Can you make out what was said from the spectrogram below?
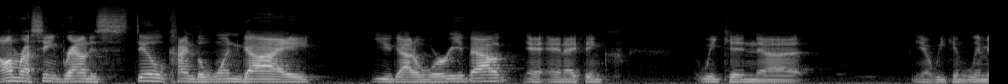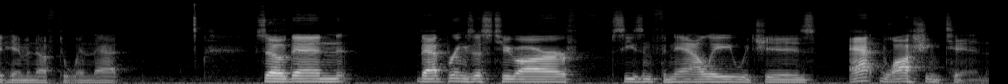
Amon-Ra St. Brown is still kind of the one guy you got to worry about. And, and, I think we can, uh, you know, we can limit him enough to win that. So then that brings us to our season finale, which is at Washington.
